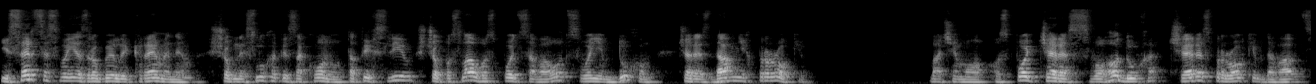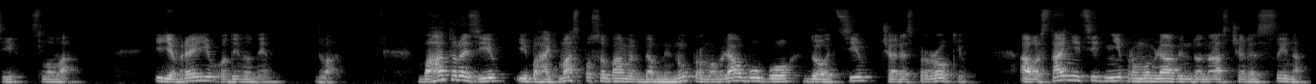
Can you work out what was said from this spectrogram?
І серце своє зробили кременем, щоб не слухати закону та тих слів, що послав Господь Саваот своїм духом через давніх пророків. Бачимо, Господь через свого духа, через пророків давав ці слова. І Євреїв 1.1.2. Багато разів і багатьма способами в давнину промовляв був Бог до отців через пророків, а в останні ці дні промовляв він до нас через Сина,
